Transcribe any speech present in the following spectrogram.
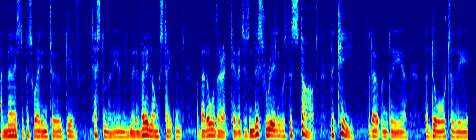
I managed to persuade him to give testimony. And he made a very long statement about all their activities. And this really was the start, the key that opened the, uh, the door to the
